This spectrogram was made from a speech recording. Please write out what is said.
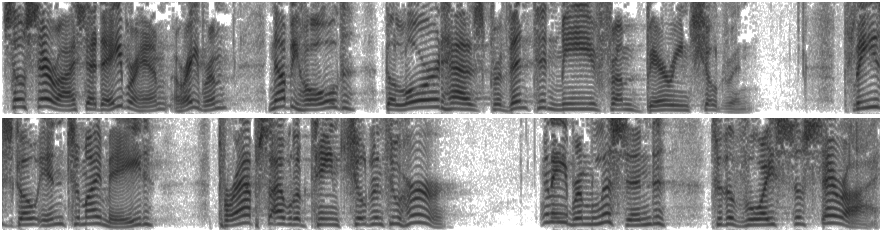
So Sarai said to Abraham, or Abram, Now behold, the Lord has prevented me from bearing children. Please go in to my maid. Perhaps I will obtain children through her. And Abram listened to the voice of Sarai.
